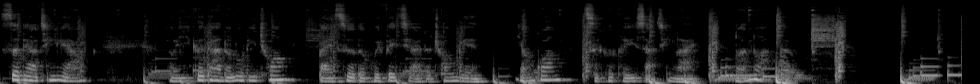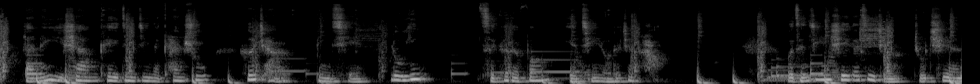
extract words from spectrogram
色调清凉，有一个大的落地窗，白色的会飞起来的窗帘，阳光此刻可以洒进来，暖暖的。懒人椅上可以静静的看书、喝茶，并且录音。此刻的风也轻柔的正好。我曾经是一个记者、主持人、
